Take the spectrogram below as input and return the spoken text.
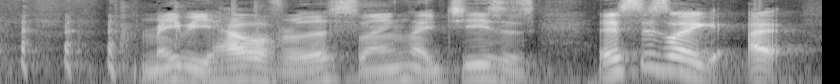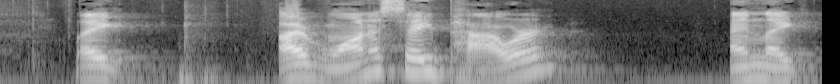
maybe hell for this thing. Like Jesus, this is like I, like I want to say power, and like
